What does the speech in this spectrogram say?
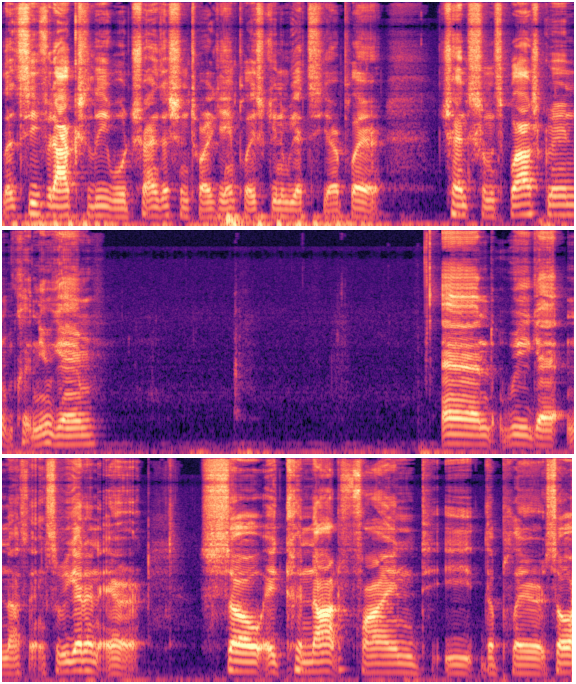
let's see if it actually will transition to our gameplay screen and we get to see our player. Change from splash screen, we click new game. And we get nothing. So we get an error. So it cannot find the player. So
